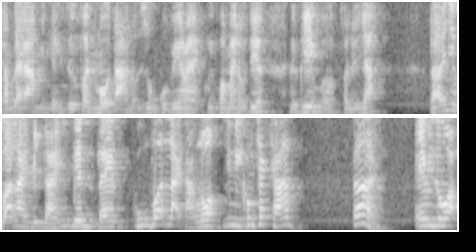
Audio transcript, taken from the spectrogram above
nhóm Telegram mình để dưới phần mô tả nội dung của video này cũng comment đầu tiên được ghim ở phần dưới nhá. Đấy như ván này mình đánh bên đen cũng vẫn lại thắng luôn nhưng mình không chắc chắn. Đấy em ví ạ.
